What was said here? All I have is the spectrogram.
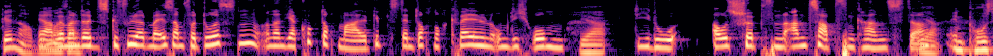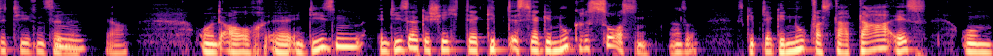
genau. Ja, man wenn man das Gefühl hat, man ist am Verdursten und dann, ja, guck doch mal, gibt es denn doch noch Quellen um dich rum, ja. die du ausschöpfen, anzapfen kannst? Ja, ja im positiven Sinne, hm. ja. Und auch äh, in, diesem, in dieser Geschichte gibt es ja genug Ressourcen. Also es gibt ja genug, was da da ist, um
